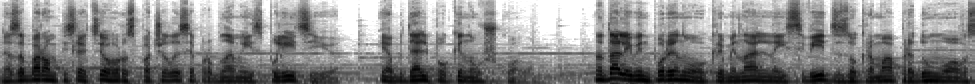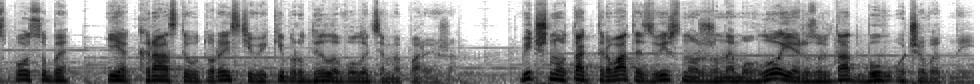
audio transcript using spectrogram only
Незабаром після цього розпочалися проблеми із поліцією, і Абдель покинув школу. Надалі він поринув у кримінальний світ, зокрема, придумував способи, як красти у туристів, які бродили вулицями Парижа. Вічно так тривати, звісно ж, не могло, і результат був очевидний.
